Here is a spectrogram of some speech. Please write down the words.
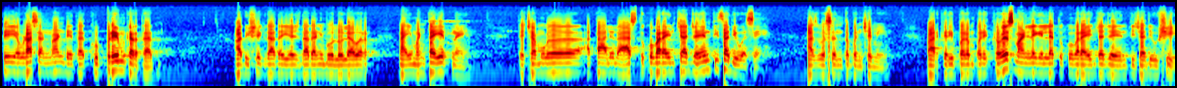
ते एवढा सन्मान देतात खूप प्रेम करतात. अभिषेक दादा यशदादानी बोलवल्यावर नाही म्हणता येत नाही. त्याच्यामुळं आता आलेलो आहे. आज तुकोबारायांच्या जयंतीचा दिवस आहे. आज वसंत पंचमी. वारकरी परंपरेत कवयस मांडल्या गेलेल्या तुकोबारायांच्या जयंतीच्या दिवशी.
